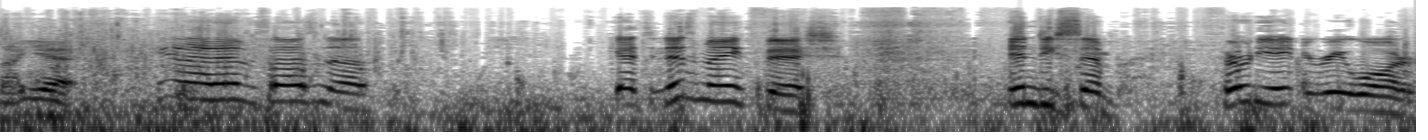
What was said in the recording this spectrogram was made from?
Not yet. Can't emphasize enough. Catching this main fish in December. 38 degree water.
